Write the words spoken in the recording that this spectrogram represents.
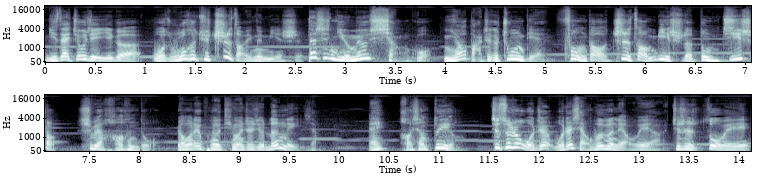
你在纠结一个我如何去制造一个密室，但是你有没有想过，你要把这个重点放到制造密室的动机上，是不是要好很多？然后我那个朋友听完这就愣了一下，哎，好像对哦。就所以说我这我这想问问两位啊，就是作为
